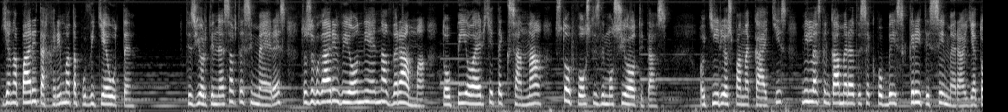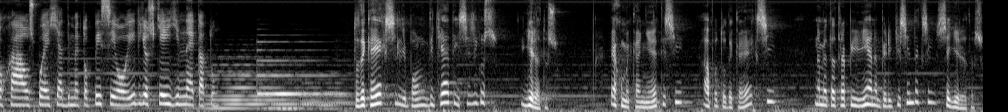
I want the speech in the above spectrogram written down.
για να πάρει τα χρήματα που δικαιούται. Τις γιορτινές αυτές ημέρες το ζευγάρι βιώνει ένα δράμα το οποίο έρχεται ξανά στο φως της δημοσιότητας. Ο κύριος Πανακάκης μιλά στην κάμερα της εκπομπής Κρήτη σήμερα για το χάος που έχει αντιμετωπίσει ο ίδιος και η γυναίκα του. Το 16 λοιπόν δικαιάται η σύζυγος γύρα τους. Έχουμε κάνει αίτηση από το 16 να μετατραπεί η αναπηρική σύνταξη σε γύρατος.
